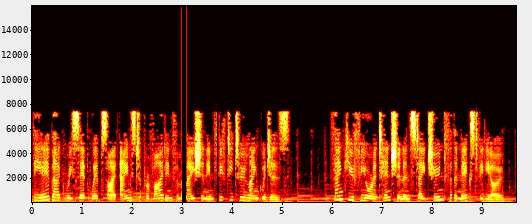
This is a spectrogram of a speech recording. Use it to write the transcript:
The Airbag Reset website aims to provide information in 52 languages. Thank you for your attention and stay tuned for the next video.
